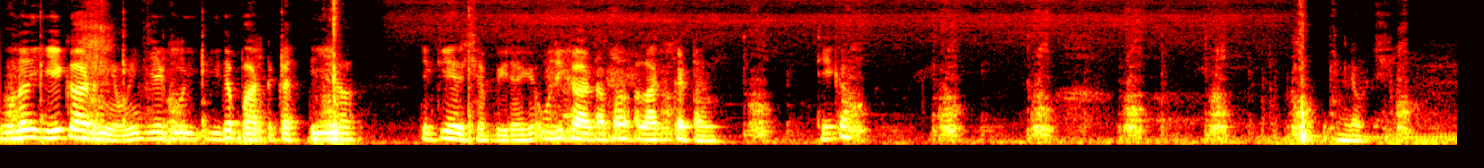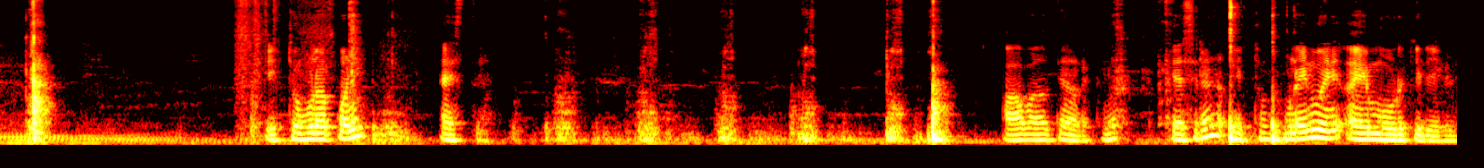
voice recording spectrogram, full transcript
ਉਹਨਾਂ ਦੀ ਇਹ ਕਾਟ ਨਹੀਂ ਆਉਣੀ, ਜੇ ਕੋਈ ਇਹਦਾ ਪੱਟ 31 ਆ ਤੇ ਘੇਰ 26 ਰਹਿ ਗਿਆ, ਉਹਦੀ ਕਾਟ ਆਪਾਂ ਅਲੱਗ ਕੱਟਾਂਗੇ। ਠੀਕ ਆ? ਲਓ ਜੀ। ਇੱਥੋਂ ਹੁਣ ਆਪਾਂ ਨੇ ਇਸ ਤਰ੍ਹਾਂ। ਆਹ ਵਾਲਾ ਧਿਆਨ ਰੱਖਣਾ। ਇਸ ਤਰ੍ਹਾਂ ਨਾ ਇੱਥੋਂ। ਹੁਣ ਇਹਨੂੰ ਐ ਮੋੜ ਕੇ ਦੇਖ ਲੈ।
